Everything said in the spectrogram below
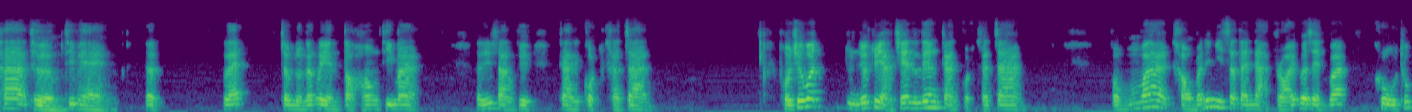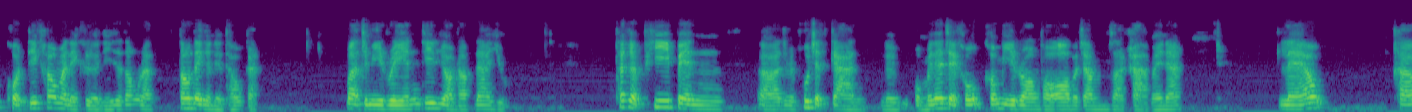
ค่าเทอมที่แพง และจำนวนนักเรียนต่อห้องที่มาก อันที่สามคือการกดค่าจ้าง ผมเชื่อว่ายุนยกตัวอย่างเช่น เรื่องการกดค่าจ้าง ผมว่าเขาไม่ได้มี standard ร้อยเปอร์เซ็นต์ว่าครูทุกคนที่เข้ามาในเครือนี้จะต้องรับต้องได้เงินเดือนเท่ากันมันอาจจะมี range ที่ยอมรับได้อยู่ ถ้าเกิดพี่เป็นอาจจะเป็นผู้จัดการ หรือผมไม่แน่ใจเขาเขามีรองผอ.ประจำสาขาไหมนะ แล้ว เขา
